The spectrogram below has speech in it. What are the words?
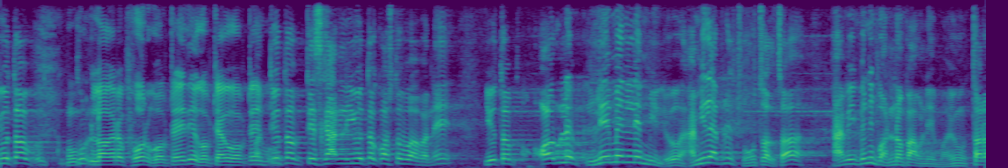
यो त लगेर फोहोर घोप्ट्याइदियो घोप्ट्याएको घोप्ट्याइ त्यो त त्यस कारणले यो त कस्तो भयो भने यो त अरूले लेमेनले मिल्यो। हामीलाई पनि झोँचल छ। हामी पनि भन्न पाउने भयौँ। तर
